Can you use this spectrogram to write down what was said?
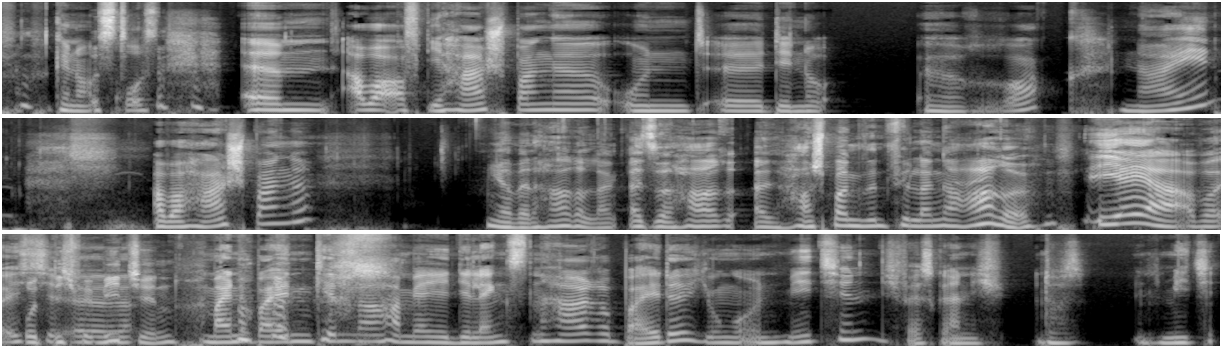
Genau, Prost. Ähm, aber auf die Haarspange und äh, den äh, Rock, nein. Aber Haarspange? Ja, wenn Haare lang, also Haare, äh, Haarspangen sind für lange Haare Ja, ja, aber ich. und nicht für äh, Mädchen. Meine beiden Kinder haben ja hier die längsten Haare, beide, Junge und Mädchen. Ich weiß gar nicht, das Mädchen,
